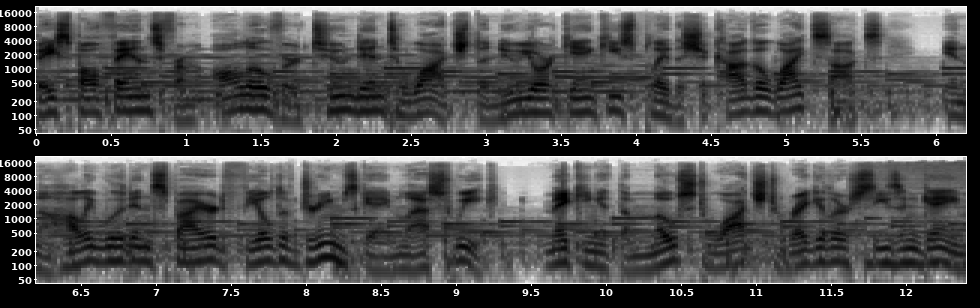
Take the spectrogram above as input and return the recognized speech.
baseball fans from all over tuned in to watch the New York Yankees play the Chicago White Sox in the Hollywood inspired Field of Dreams game last week, making it the most watched regular season game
